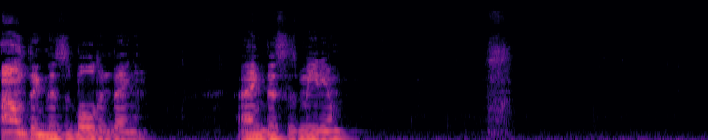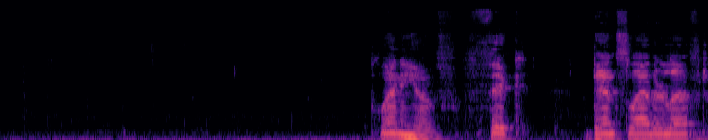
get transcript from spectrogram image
I don't think this is bold and banging. I think this is medium. Plenty of thick, dense lather left.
